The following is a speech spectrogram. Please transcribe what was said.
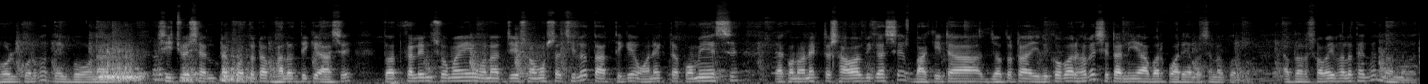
হোল্ড করব, দেখব ওনার সিচুয়েশানটা কতটা ভালোর দিকে আসে। তৎকালীন সময়ে ওনার যে সমস্যা ছিল, তার থেকে অনেকটা কমে এসছে, এখন অনেকটা স্বাভাবিক আসছে বাকিটা যতটা রিকভার হবে, সেটা নিয়ে আবার পরে আলোচনা করব। আপনারা সবাই ভালো থাকবেন, ধন্যবাদ।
